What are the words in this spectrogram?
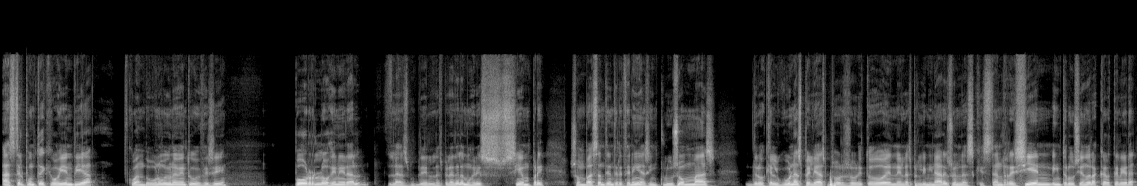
hasta el punto de que hoy en día, cuando uno ve un evento de UFC, por lo general, las, de, las peleas de las mujeres siempre son bastante entretenidas, incluso más de lo que algunas peleas, sobre todo en, las preliminares o en las que están recién introduciendo la cartelera,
